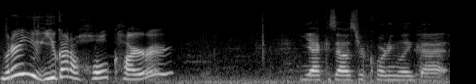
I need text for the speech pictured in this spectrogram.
What are you? You got a whole cart? Yeah, because I was recording like that.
